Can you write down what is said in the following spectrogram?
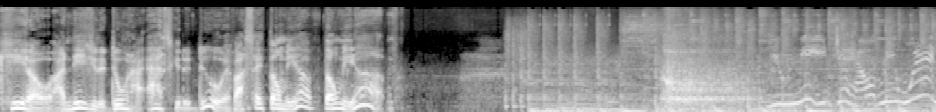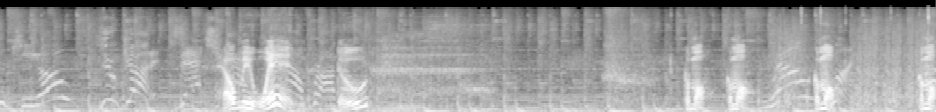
Kiyo, I need you to do what I ask you to do. If I say throw me up, throw me up. You need to help me win, Kiyo. You got it, Zatch! Help me win, dude. Come on, come on, come on, come on.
